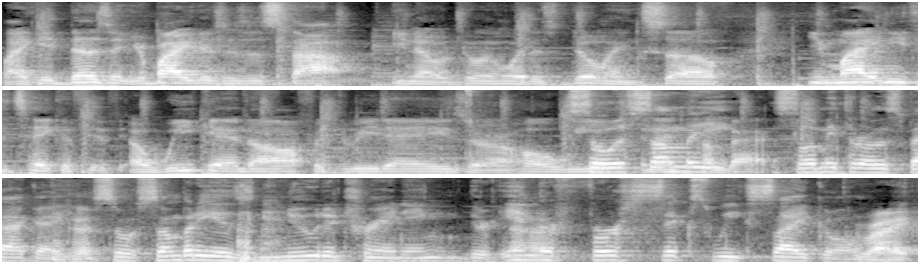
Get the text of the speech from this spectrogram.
like it doesn't your body doesn't just stop you know doing what it's doing so you might need to take a, a weekend off for three days or a whole week. So if somebody, so let me throw this back at okay. you. So if somebody is new to training, they're in uh-huh. their first six week cycle. Right.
